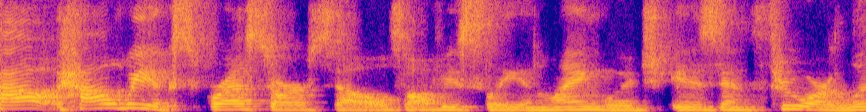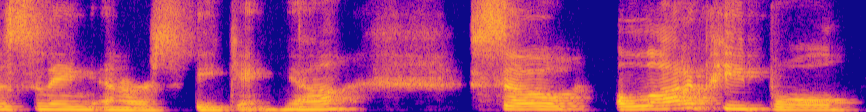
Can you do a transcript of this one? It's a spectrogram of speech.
how how we express ourselves obviously in language is in through our listening and our speaking yeah? So a lot of people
